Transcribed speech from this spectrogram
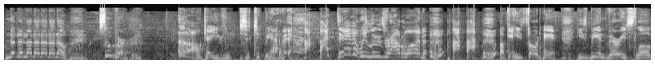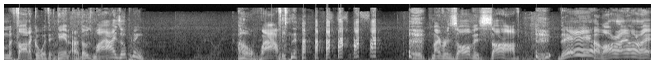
No, no, no, no, no, no, no! Super! Oh, okay, you can just kick me out of it. Damn it, we lose round one. okay, he's throwing hands. He's being very slow and methodical with it. Damn, are those my eyes opening? Oh, wow. my resolve is soft. Damn, all right, all right.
